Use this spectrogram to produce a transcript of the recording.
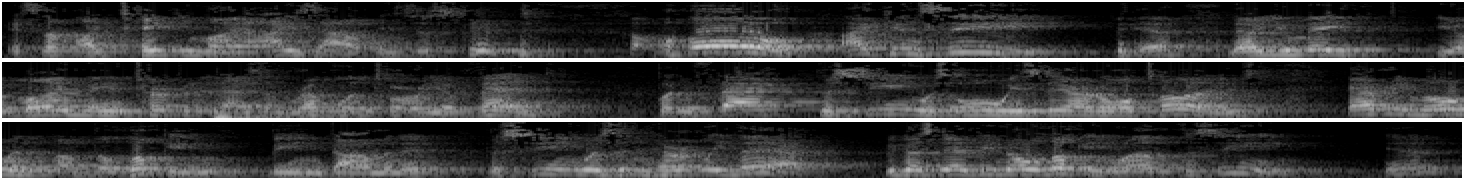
It's not like taking my eyes out, it's just, oh, I can see. Yeah? Now you may your mind may interpret it as a revelatory event, but in fact, the seeing was always there at all times. Every moment of the looking being dominant, the seeing was inherently there, because there'd be no looking without the seeing. Yeah?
